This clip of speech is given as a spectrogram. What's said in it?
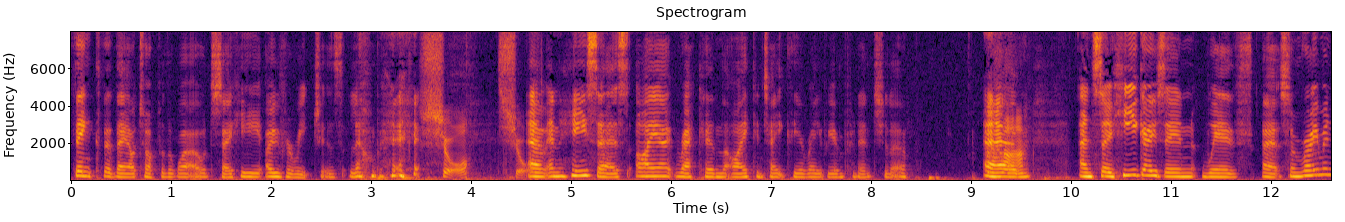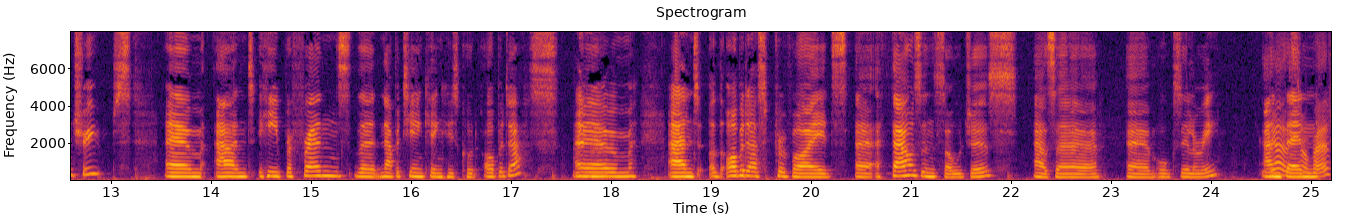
think that they are top of the world, so he overreaches a little bit. Sure, sure. Um, and he says, "I reckon that I can take the Arabian Peninsula." Um, Uh-huh. And so he goes in with uh, some Roman troops, um, and he befriends the Nabatean king who's called Obidas. Mhm. Um, and Obidas provides uh, a thousand soldiers as a um, auxiliary, and yeah, then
